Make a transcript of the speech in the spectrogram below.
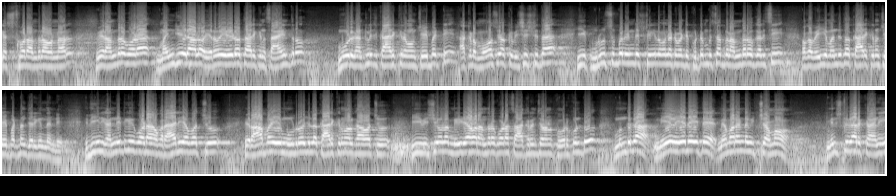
గెస్ట్స్ కూడా అందులో ఉన్నారు. వీరందరూ కూడా మంజీరాలో ఇరవై ఏడో తారీఖున సాయంత్రం మూడు గంటల నుంచి కార్యక్రమం చేపట్టి అక్కడ మోస యొక్క విశిష్టత ఈ క్రూసిబుల్ ఇండస్ట్రీలో ఉన్నటువంటి కుటుంబ సభ్యులు అందరూ కలిసి ఒక వెయ్యి మందితో కార్యక్రమం చేపట్టడం జరిగిందండి. దీనికి అన్నిటికీ కూడా ఒక ర్యాలీ అవ్వచ్చు రాబోయే మూడు రోజుల్లో కార్యక్రమాలు కావచ్చు. ఈ విషయంలో మీడియా వారు అందరూ కూడా సహకరించాలని కోరుకుంటూ ముందుగా మేము ఏదైతే మెమరాండం ఇచ్చామో మినిస్టర్ గారికి కానీ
